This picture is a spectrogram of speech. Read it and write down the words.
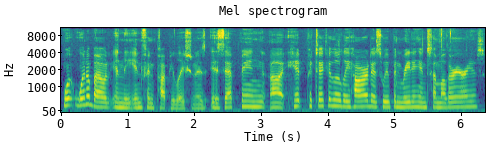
What, what about in the infant population? Is, is that being uh, hit particularly hard as we've been reading in some other areas?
